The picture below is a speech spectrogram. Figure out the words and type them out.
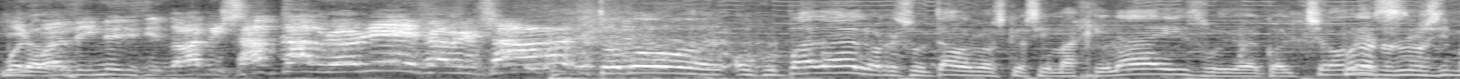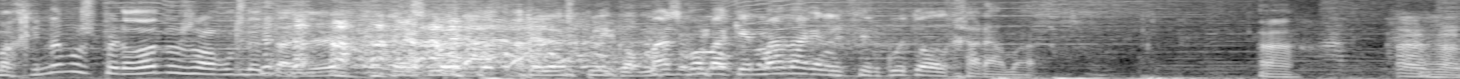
Bueno, Igual Disney diciendo, avisad cabrones, avisad. todo ocupada, los resultados los que os imagináis, ruido de colchones. Bueno, nos los imaginamos, pero danos algún detalle. Pues mira, te lo explico. Más goma quemada que en el circuito del Jarama. Ah. Ajá.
